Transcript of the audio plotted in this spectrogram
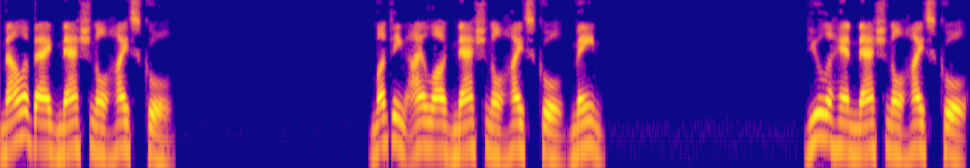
Malabag National High School Munting Ilog National High School, Maine Bulahan National High School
